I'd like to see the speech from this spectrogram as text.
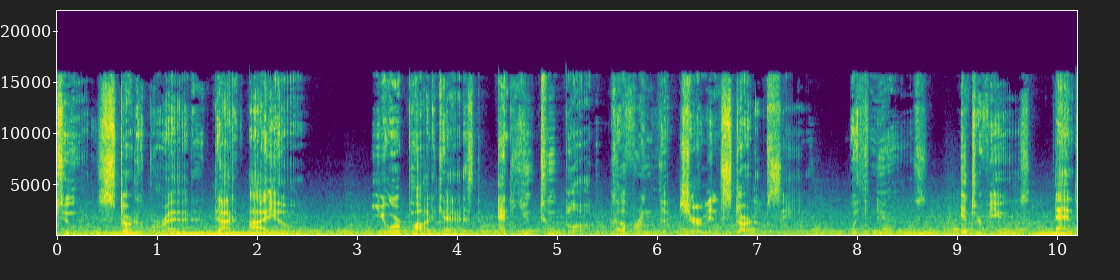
To StartupRad.io, your podcast and YouTube blog covering the German startup scene with news, interviews, and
